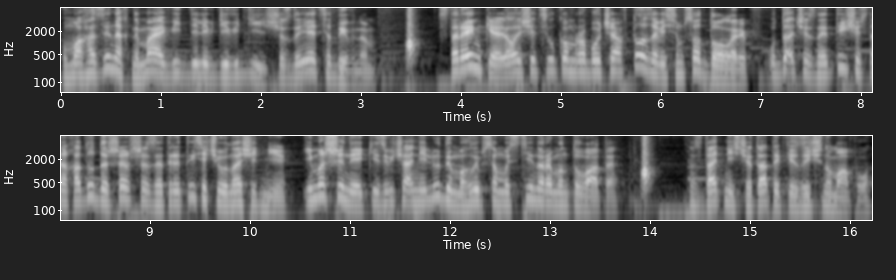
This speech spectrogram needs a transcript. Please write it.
У магазинах немає відділів DVD, що здається дивним. Стареньке, але ще цілком робоче авто за 800 доларів. Удачі знайти щось на ходу дешевше за 3000 у наші дні. І машини, які звичайні люди могли б самостійно ремонтувати. Здатність читати фізичну мапу.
